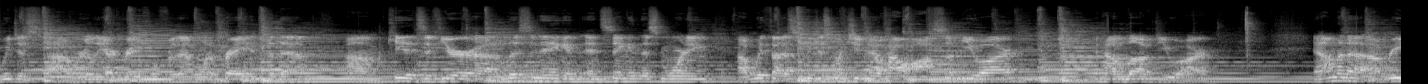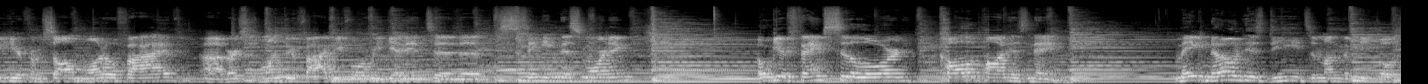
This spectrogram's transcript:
we just uh, really are grateful for them. Want to pray into them. Um, kids, if you're uh, listening and, and, singing this morning uh, with us, we just want you to know how awesome you are and how loved you are. And I'm going to uh, read here from Psalm 105, uh, verses 1 through 5, before we get into the singing this morning. Oh, give thanks to the Lord, call upon his name. Make known his deeds among the peoples.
